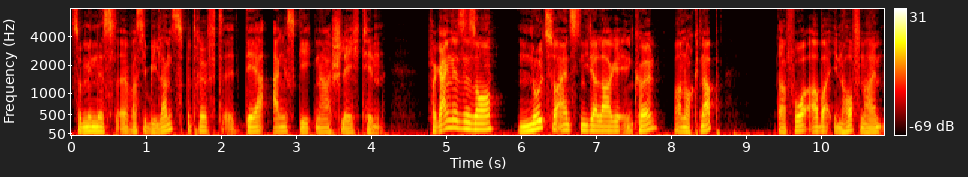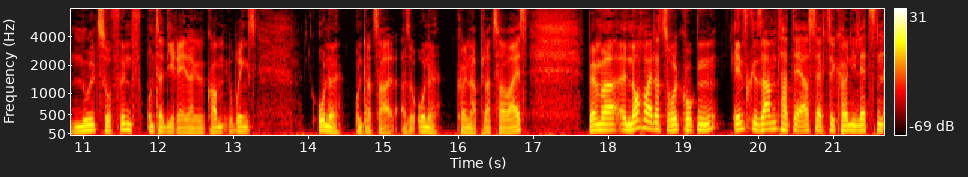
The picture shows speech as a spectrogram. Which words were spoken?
zumindest äh, was die Bilanz betrifft, der Angstgegner schlechthin. Vergangene Saison 0 zu 1 Niederlage in Köln, war noch knapp davor aber in Hoffenheim 0 zu 5 unter die Räder gekommen. Übrigens ohne Unterzahl, also ohne Kölner Platzverweis. Wenn wir äh, noch weiter zurückgucken, insgesamt hat der erste FC Köln die letzten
